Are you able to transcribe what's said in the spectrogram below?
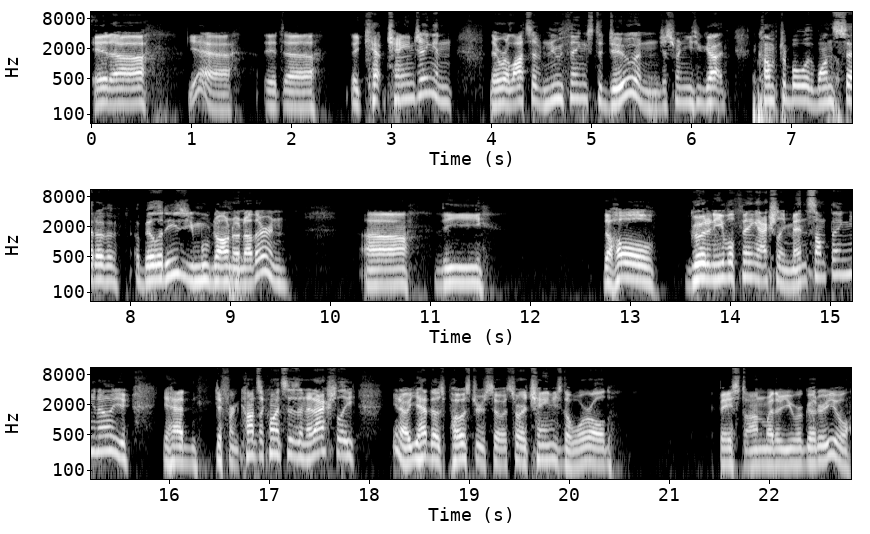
It uh yeah, it uh it kept changing and there were lots of new things to do and just when you got comfortable with one set of abilities, you moved on to another and uh the the whole good and evil thing actually meant something, you know? You you had different consequences and it actually, you know, you had those posters so it sort of changed the world based on whether you were good or evil.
